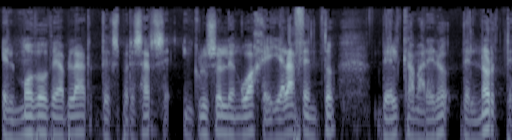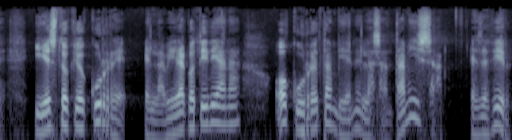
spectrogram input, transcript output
el modo de hablar, de expresarse, incluso el lenguaje y el acento del camarero del norte. Y esto que ocurre en la vida cotidiana ocurre también en la Santa Misa. Es decir,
